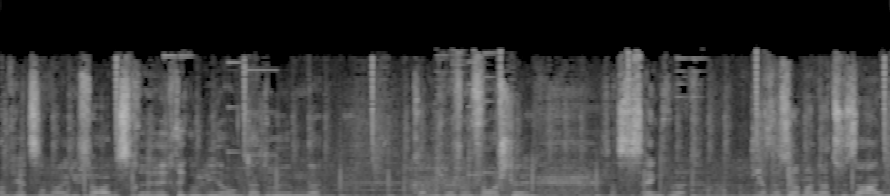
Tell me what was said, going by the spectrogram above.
und jetzt nochmal die Schadensregulierung da drüben, ne, kann ich mir schon vorstellen, dass es eng wird. Ja, was soll man dazu sagen?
